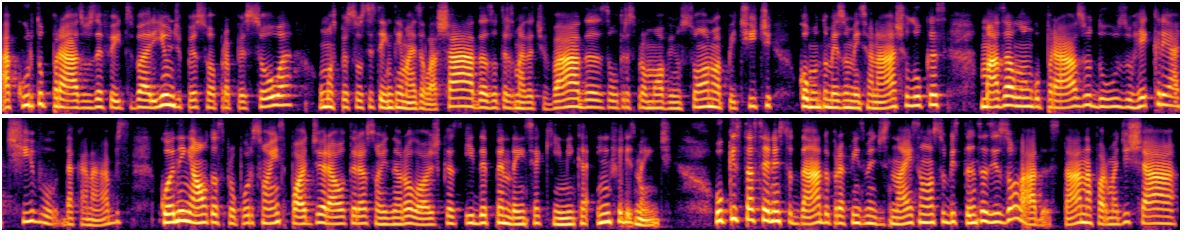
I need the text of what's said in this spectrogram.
A curto prazo, os efeitos variam de pessoa para pessoa. Umas pessoas se sentem mais relaxadas, outras mais ativadas, outras promovem o sono, o apetite, como tu mesmo mencionaste, Lucas. Mas a longo prazo, do uso recreativo da cannabis, quando em altas proporções, pode gerar alterações neurológicas e dependência química, infelizmente. O que está sendo estudado para fins medicinais são as substâncias isoladas, tá? Na forma de chá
